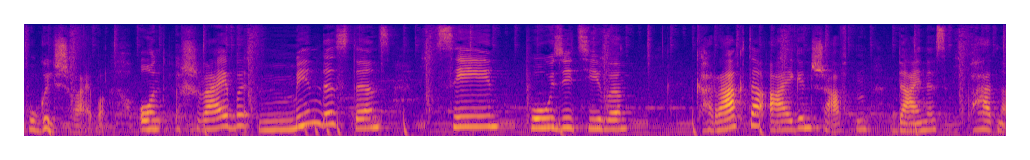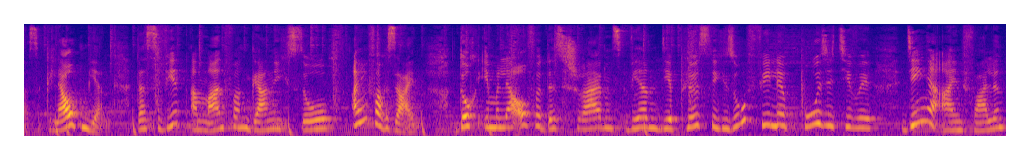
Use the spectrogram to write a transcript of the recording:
Kugelschreiber und schreibe mindestens 10 positive Charaktereigenschaften deines Partners. Glaub mir, das wird am Anfang gar nicht so einfach sein. Doch im Laufe des Schreibens werden dir plötzlich so viele positive Dinge einfallen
